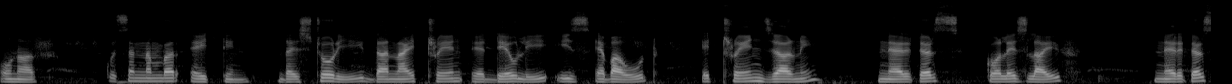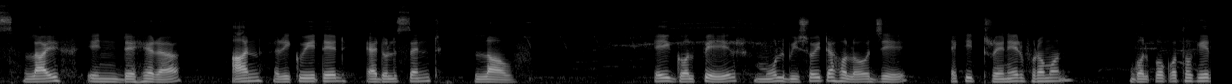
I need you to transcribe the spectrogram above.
owner. Question number eighteen. The story the night train at Deoli is about a train journey narrator's college life narrator's life in Dehra unrequited adolescent love এই গল্পের মূল বিষয়টা হলো যে, একটি ট্রেনের ভ্রমণ, গল্পকথকের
